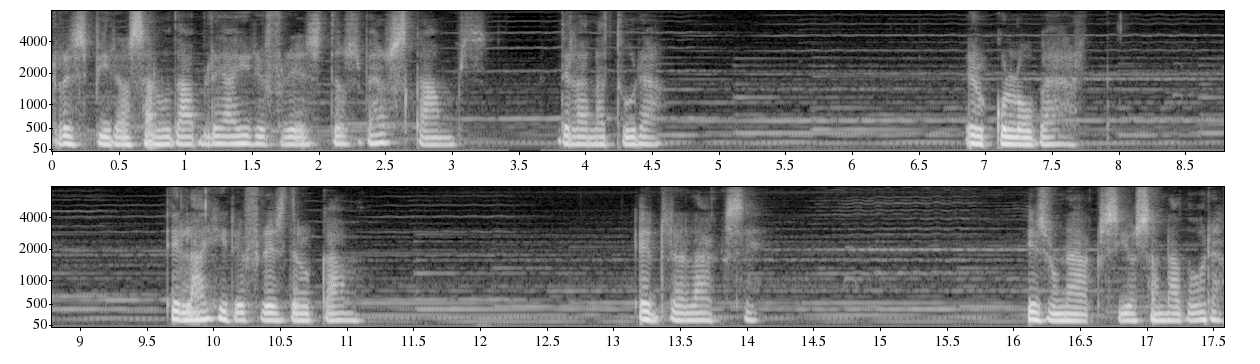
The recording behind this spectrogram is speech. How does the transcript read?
Respira el saludable aire fresc dels verds camps, de la natura. El color verd, l'aire fresc del camp. Et relaxe. És una acció sanadora.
